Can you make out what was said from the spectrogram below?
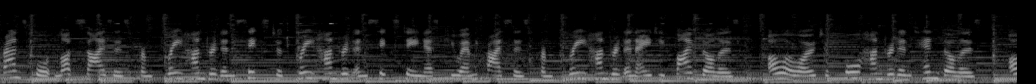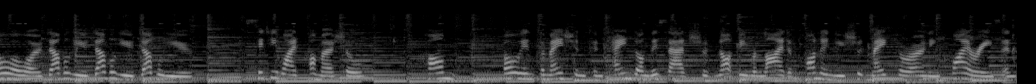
transport lot sizes from 306 to 316 SQM prices from $385, 000 to $410, 000 www. Citywide Commercial. Com. Information contained on this ad should not be relied upon and you should make your own inquiries and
